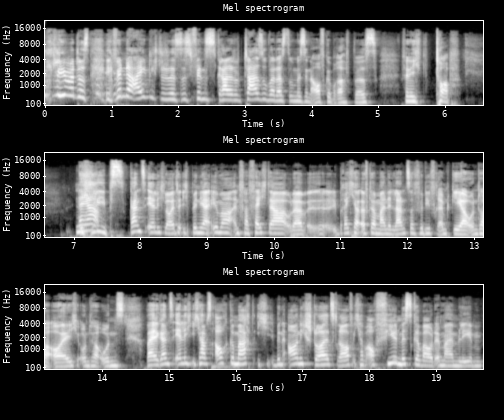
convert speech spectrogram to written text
Ich liebe das. Ich finde eigentlich, das ist, ich finde es gerade total super, dass du ein bisschen aufgebracht bist. Finde ich top. Ich lieb's. Ganz ehrlich, Leute, ich bin ja immer ein Verfechter oder äh, breche ja öfter mal eine Lanze für die Fremdgeher unter euch, unter uns. Weil ganz ehrlich, ich habe es auch gemacht. Ich bin auch nicht stolz drauf. Ich habe auch viel Mist gebaut in meinem Leben.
